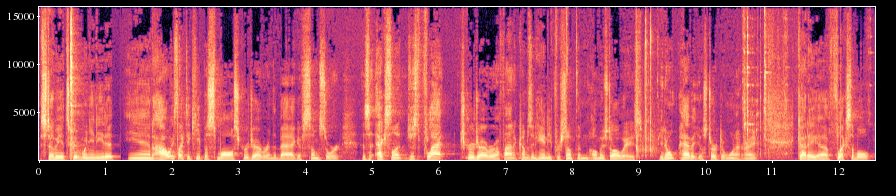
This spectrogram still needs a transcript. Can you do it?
Stubby, it's good when you need it. And I always like to keep a small screwdriver in the bag of some sort. It's an excellent, just flat screwdriver. I find it comes in handy for something almost always. If you don't have it, you'll start to want it, right? Got a uh, flexible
